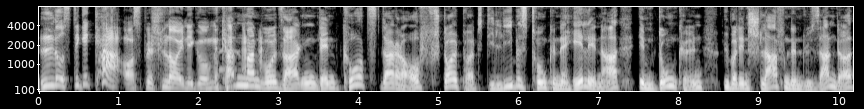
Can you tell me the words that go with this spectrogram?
lustige Chaosbeschleunigung. Kann man wohl sagen, denn kurz darauf stolpert die liebestrunkene Helena im Dunkeln über den schlafenden Lysander,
